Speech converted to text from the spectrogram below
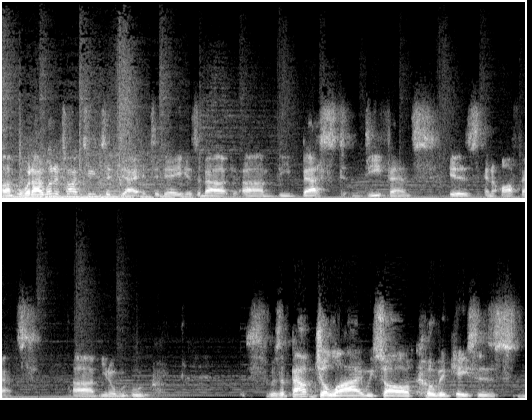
Um, what I want to talk to you today, today is about um, the best defense is an offense. Uh, you know, it was about July. We saw COVID cases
